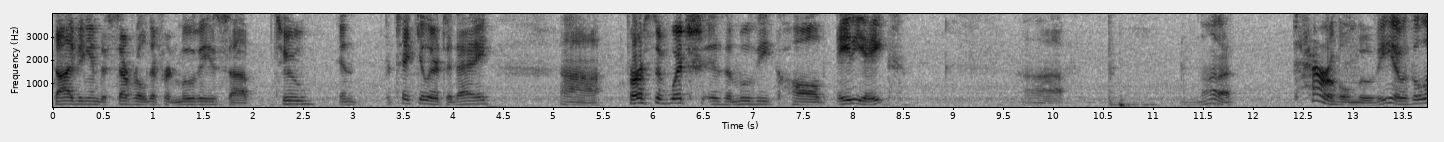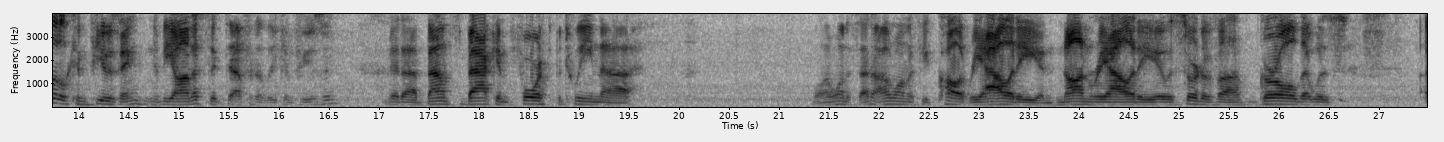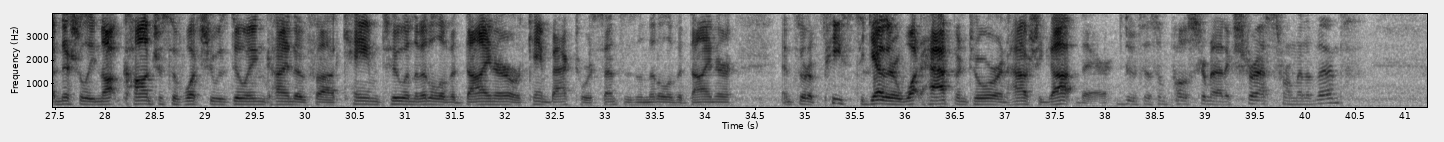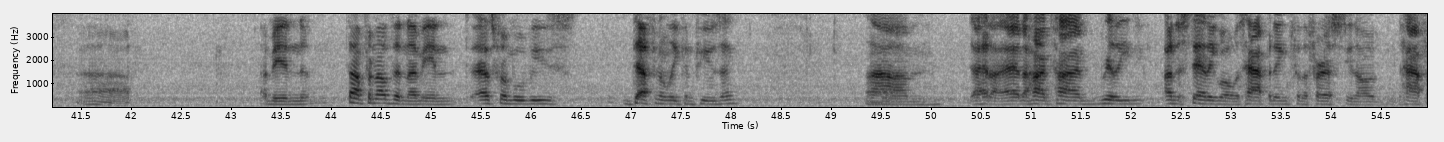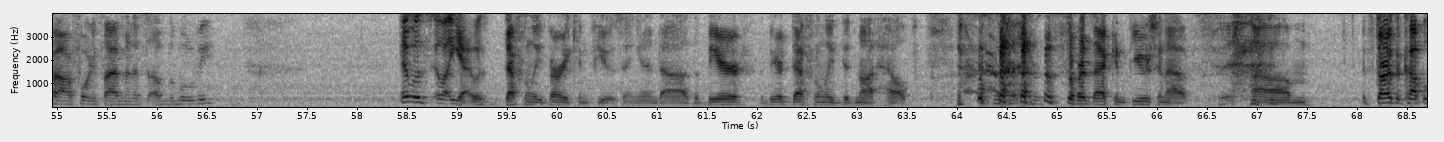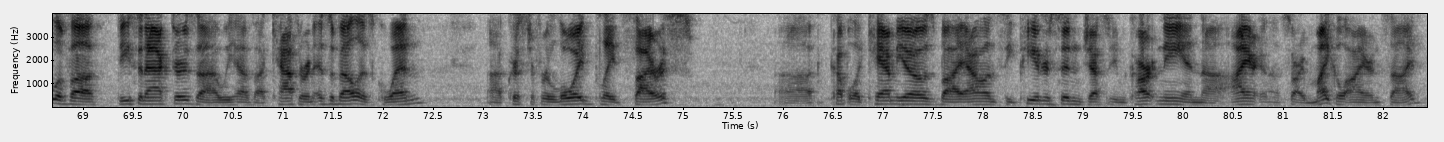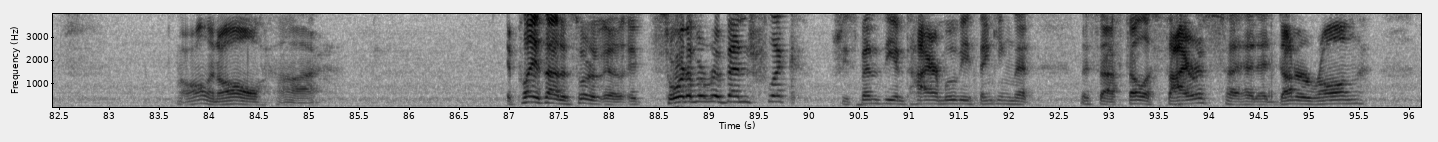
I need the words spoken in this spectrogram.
diving into several different movies. Uh, two in particular today. Uh, first of which is a movie called '88. Uh, not a terrible movie. It was a little confusing, to be honest. It, Definitely confusing. it uh, bounced back and forth between. Uh, well, I want to. Say, I don't, I don't know if you call it reality and non-reality. It was sort of a girl that was initially not conscious of what she was doing, kind of uh, came to in the middle of a diner, or came back to her senses in the middle of a diner, and sort of pieced together what happened to her and how she got there. Due to some post traumatic stress from an event. Uh, I mean, not for nothing. I mean, as for movies, definitely confusing. Um, I had I had a hard time really understanding what was happening for the first, you know, half hour, forty five minutes of the movie. It was like yeah, it was definitely very confusing, and uh, the beer the beer definitely did not help sort that confusion out. Um, it stars a couple of uh, decent actors. Uh, we have uh, Katharine Isabelle as Gwen. Uh, Christopher Lloyd played Cyrus. Uh, a couple of cameos by Alan C. Peterson, Jesse McCartney, and Iron, sorry Michael Ironside. All in all, it plays out as sort of a, it's sort of a revenge flick. She spends the entire movie thinking that this uh, fella Cyrus had, had done her wrong.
